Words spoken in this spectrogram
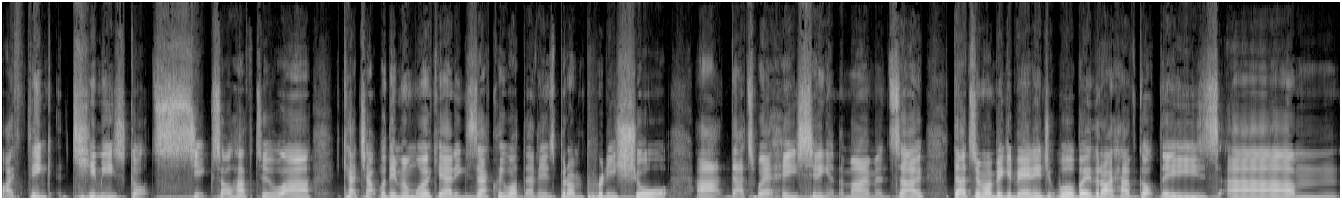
I think Timmy's got six. I'll have to uh, catch up with him and work out exactly what that is, but I'm pretty sure uh, that's where he's sitting at the moment. So that's where my big advantage will be that I have got these. Um,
